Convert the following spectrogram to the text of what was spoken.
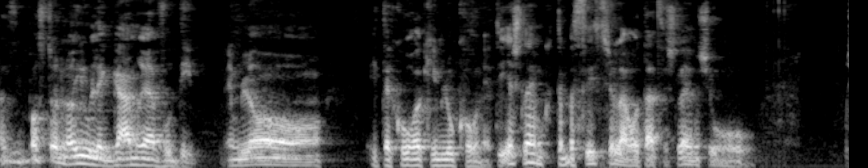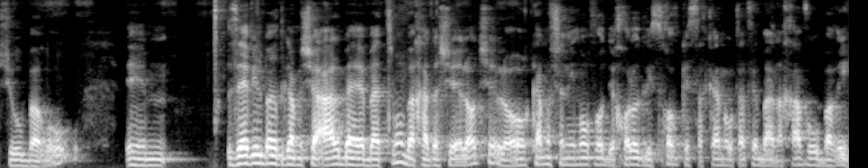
אז בוסטון לא יהיו לגמרי אבודים, הם לא... ייתקעו רק עם לוק קורנט. יש להם את הבסיס של הרוטציה שלהם שהוא, שהוא ברור. אמ, זאב הילברט גם שאל בעצמו באחת השאלות שלו, כמה שנים אורפורד יכול עוד לסחוב כשחקן רוטציה בהנחה והוא בריא.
